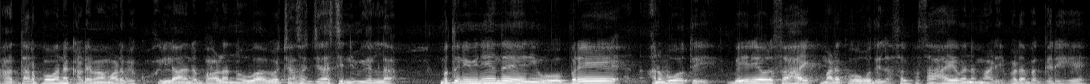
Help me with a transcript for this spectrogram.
ಆ ದರ್ಪವನ್ನು ಕಡಿಮೆ ಮಾಡಬೇಕು. ಇಲ್ಲಾಂದರೆ ಭಾಳ ನೋವಾಗುವ ಚಾನ್ಸಸ್ ಜಾಸ್ತಿ ನಿಮಗೆಲ್ಲ. ಮತ್ತು ನೀವೇನೆಂದರೆ ನೀವು ಒಬ್ಬರೇ ಅನುಭವತಿ, ಬೇರೆಯವರು ಸಹಾಯಕ್ಕೆ ಮಾಡೋಕ್ಕೆ ಹೋಗೋದಿಲ್ಲ. ಸ್ವಲ್ಪ ಸಹಾಯವನ್ನು ಮಾಡಿ ಬಡಬಗ್ಗರಿಗೆ,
